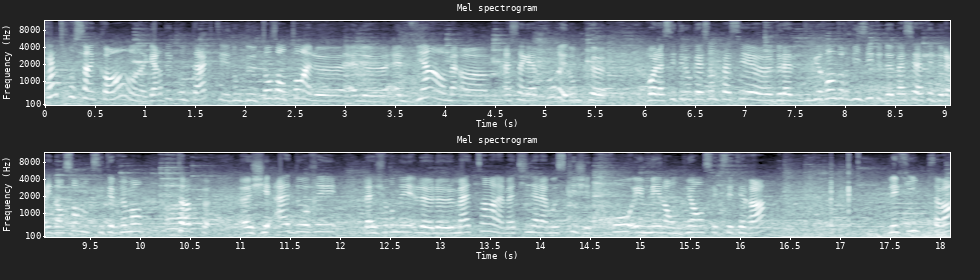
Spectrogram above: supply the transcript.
4 ou 5 ans, on a gardé contact et donc de temps en temps elle, vient à Singapour et donc euh, voilà c'était l'occasion euh, de, lui rendre visite et de passer la fête de l'Aïd ensemble donc c'était vraiment top. Euh, j'ai adoré la journée, le, matin, la matinée à la mosquée, j'ai trop aimé l'ambiance etc. Les filles, ça va?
